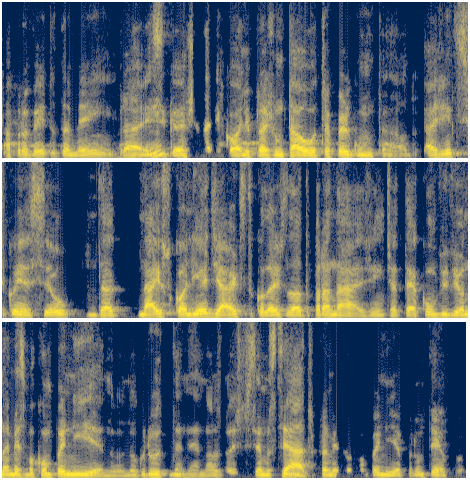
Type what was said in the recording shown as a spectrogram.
Aproveito também para uhum. esse gancho da Nicole para juntar outra pergunta, Naldo. A gente se conheceu da, na escolinha de artes do Colégio do Lado do Paraná. A gente até conviveu na mesma companhia, no, no Gruta, uhum. né? Nós dois fizemos teatro para a mesma companhia por um tempo.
